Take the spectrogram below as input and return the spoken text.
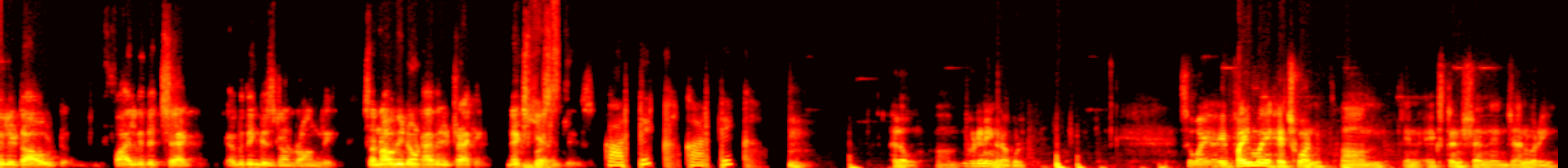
fill it out file with a check everything is done wrongly. So now we don't have any tracking. Next yes. person please. Karthik karthik. Hello. Um, good evening rahul so I, I filed my H1 um, in extension in January.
